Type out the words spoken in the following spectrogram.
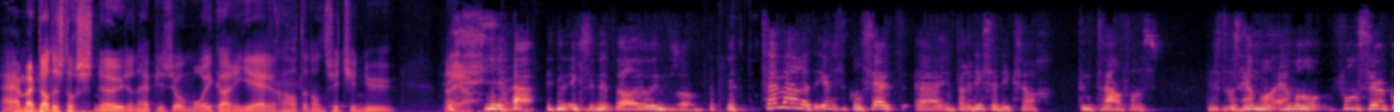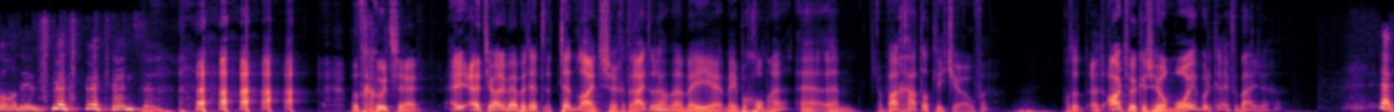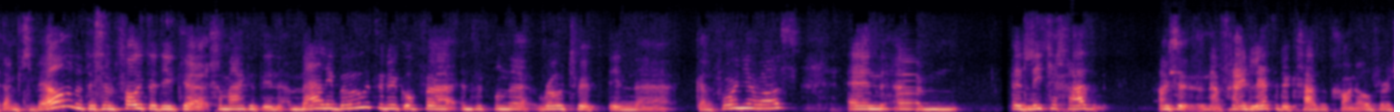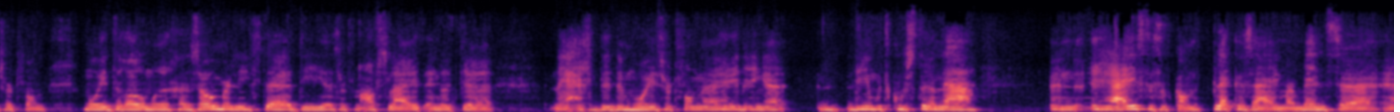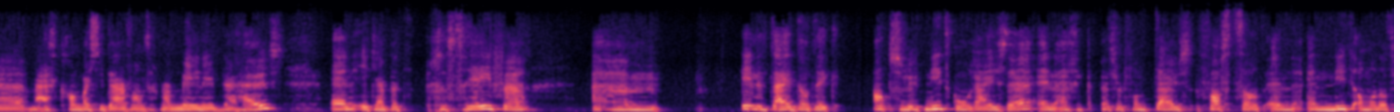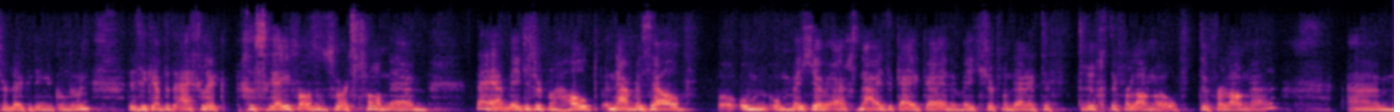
Ja, maar dat is toch sneu. Dan heb je zo'n mooie carrière gehad en dan zit je nu... Nou ja, Ja, ik vind het wel heel interessant. Zij waren het eerste concert eh, in Paradiso die ik zag toen ik 12 was. Dus het was helemaal, helemaal full circle dit met, met Hansen. Wat goed, zeg. Hey, eh, Charlie, we hebben net Ten Lines eh, gedraaid. Daar zijn we mee, mee begonnen. Eh, ehm, waar gaat dat liedje over? Want het, het artwork is heel mooi, moet ik er even bij zeggen. Ja, dankjewel. Dat is een foto die ik eh, gemaakt heb in Malibu. Toen ik op eh, een soort van de roadtrip in eh, Californië was. En ehm, het liedje gaat, als je, nou, vrij letterlijk gaat het gewoon over een soort van mooie dromerige zomerliefde die je soort van afsluit. En dat je, nou ja, eigenlijk de, de mooie soort van eh, herinneringen die je moet koesteren na een reis. Dus dat kan plekken zijn, maar mensen, eh, maar eigenlijk gewoon wat je daarvan zeg maar meeneemt naar huis. En ik heb het geschreven ehm, in een tijd dat ik absoluut niet kon reizen en eigenlijk een soort van thuis vast zat en, en niet allemaal dat soort leuke dingen kon doen. Dus ik heb het eigenlijk geschreven als een soort van, ehm, nou ja, een beetje een soort van hoop naar mezelf om, om een beetje ergens naar uit te kijken en een beetje soort van daarna te, terug te verlangen of te verlangen. Ehm,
